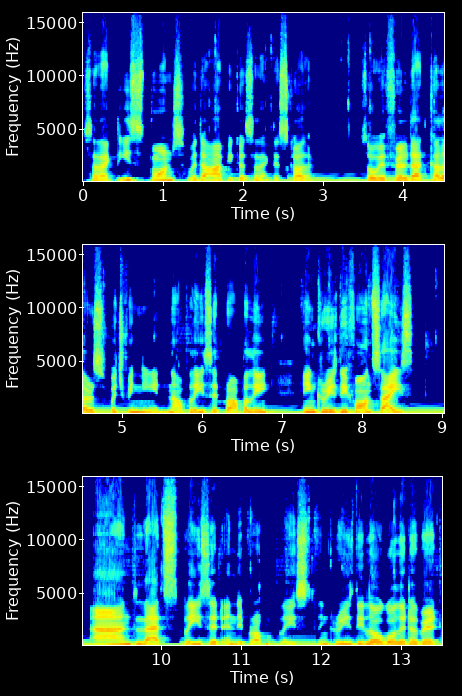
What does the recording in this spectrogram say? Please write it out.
select these fonts with the eye picker select this color. So we fill that colors which we need. Now place it properly. Increase the font size. And let's place it in the proper place. Increase the logo a little bit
